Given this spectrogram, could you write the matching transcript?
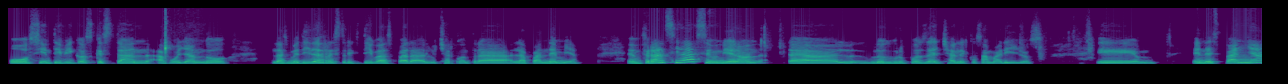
o científicos que están apoyando las medidas restrictivas para luchar contra la pandemia. En Francia se unieron ah, los grupos de chalecos amarillos. Em, en España,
